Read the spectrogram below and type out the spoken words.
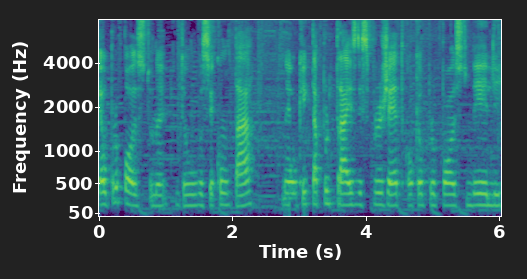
é o propósito, né? Então você contar né, o que está por trás desse projeto, qual é o propósito dele,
